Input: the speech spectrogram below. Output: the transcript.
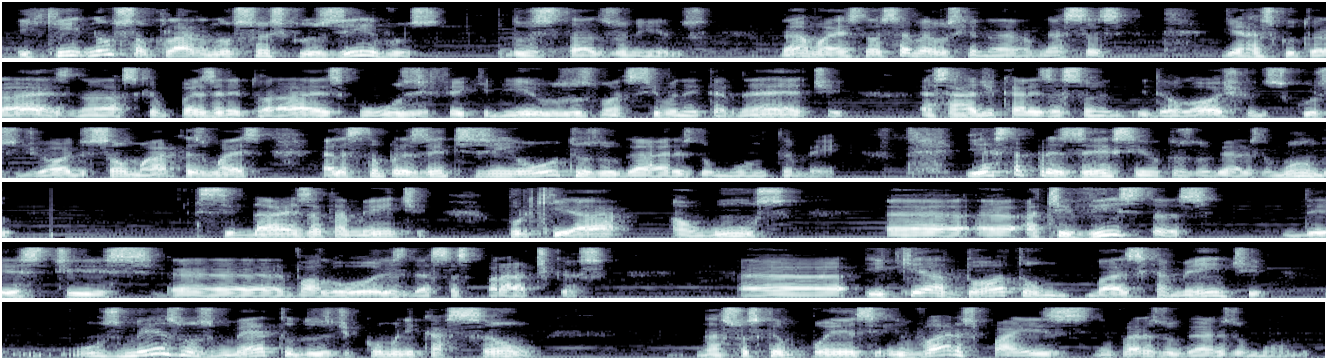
e que não são, claro, não são exclusivos dos Estados Unidos. Né, mas nós sabemos que né, nessas guerras culturais, né, as campanhas eleitorais com uso de fake news, uso massivo na internet, essa radicalização ideológica, o discurso de ódio são marcas, mas elas estão presentes em outros lugares do mundo também. E esta presença em outros lugares do mundo se dá exatamente porque há alguns uh, uh, ativistas destes uh, valores, dessas práticas, e que adotam basicamente os mesmos métodos de comunicação nas suas campanhas em vários países, em vários lugares do mundo.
